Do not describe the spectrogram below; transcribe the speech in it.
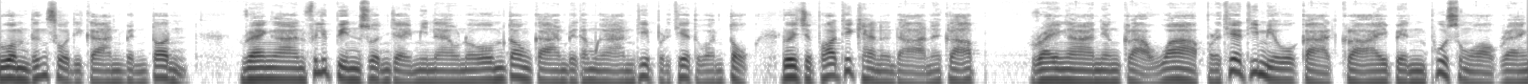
รวมถึงสวัสดิการเป็นต้น แรงงานฟิลิปปินส์ส่วนใหญ่มีแนวโน้มต้องการไปทำงานที่ประเทศตะวันตก โดยเฉพาะที่แคนาดานะครับ รายงานยังกล่าวว่าประเทศที่มีโอกาสกลายเป็นผู้ส่งออกแรง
